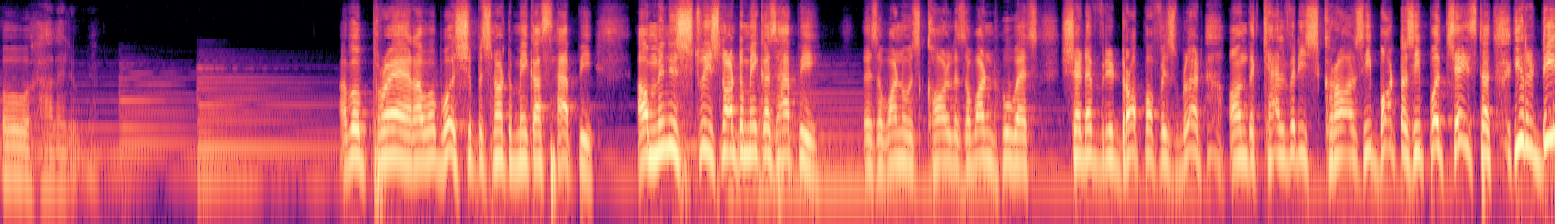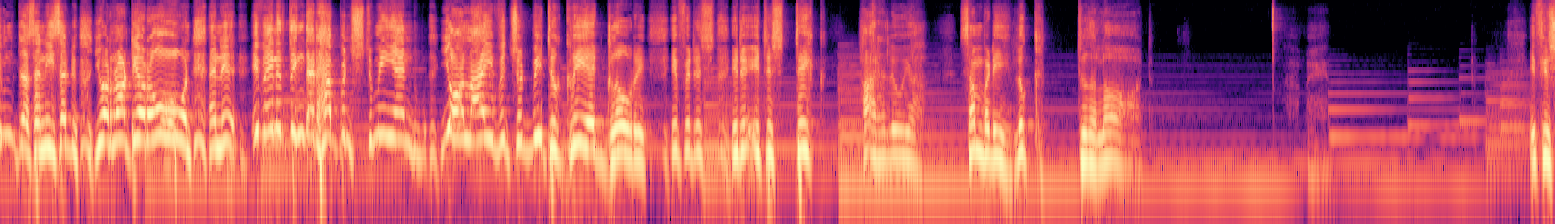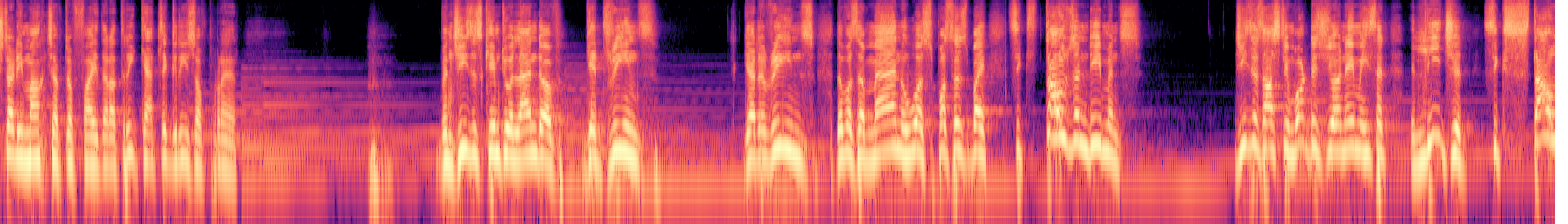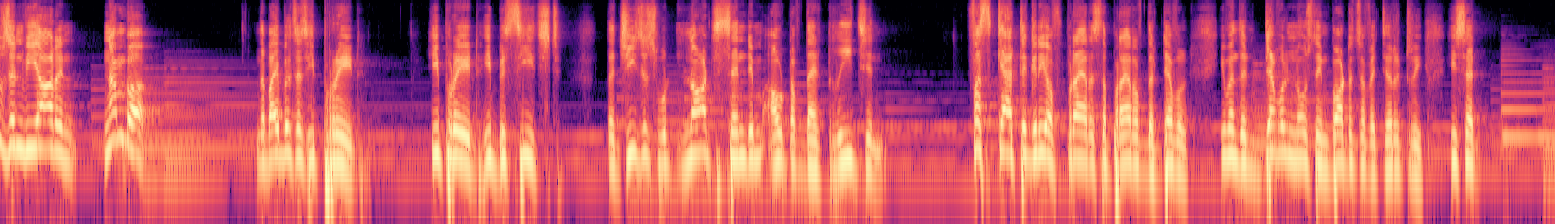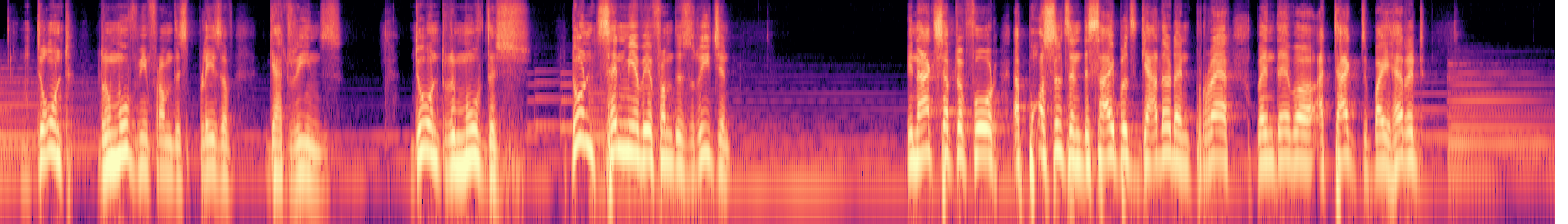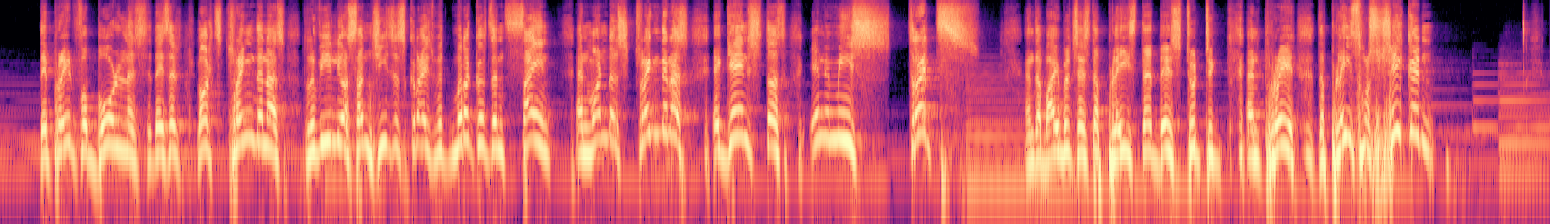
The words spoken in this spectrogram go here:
Oh, hallelujah. Our prayer, our worship is not to make us happy. Our ministry is not to make us happy. There's a one who is called there's the one who has shed every drop of his blood on the Calvary's cross. He bought us, he purchased us, he redeemed us, and he said, You are not your own. And if anything that happens to me and your life, it should be to create glory. If it is, it, it is take, hallelujah. Somebody look to the Lord. If you study Mark chapter 5, there are three categories of prayer. When Jesus came to a land of Gadarenes, Gadarenes, there was a man who was possessed by 6,000 demons. Jesus asked him, What is your name? He said, Legion, 6,000 we are in number. The Bible says he prayed. He prayed, he beseeched that Jesus would not send him out of that region. First category of prayer is the prayer of the devil. Even the devil knows the importance of a territory. He said, Don't remove me from this place of Gadarenes. Don't remove this. Don't send me away from this region. In Acts chapter 4, apostles and disciples gathered in prayer when they were attacked by Herod. They prayed for boldness. They said, Lord, strengthen us. Reveal your Son Jesus Christ with miracles and signs and wonders. Strengthen us against the enemy's threats. And the Bible says the place that they stood to and prayed, the place was shaken.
